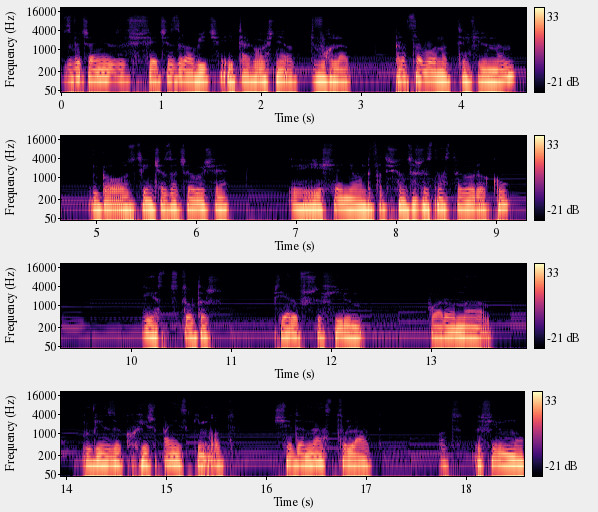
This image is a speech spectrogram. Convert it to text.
zwyczajnie w świecie zrobić. I tak właśnie od dwóch lat pracował nad tym filmem, bo zdjęcia zaczęły się jesienią 2016 roku. Jest to też pierwszy film Poirona w języku hiszpańskim od 17 lat, od filmu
